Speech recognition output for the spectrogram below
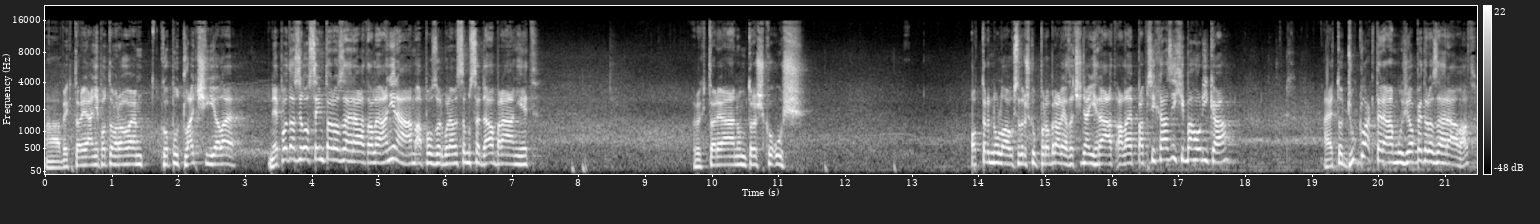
A Viktoriáni potom rohovém kopu tlačí, ale Nepodařilo se jim to rozehrát, ale ani nám. A pozor, budeme se muset dál bránit. Viktoriánům trošku už otrnulo, už se trošku probrali a začínají hrát, ale pak přichází chyba Holíka. A je to Dukla, která může opět rozehrávat.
